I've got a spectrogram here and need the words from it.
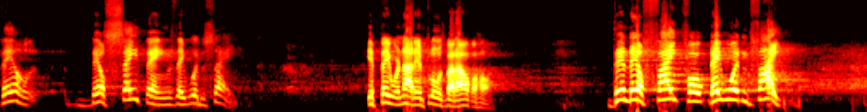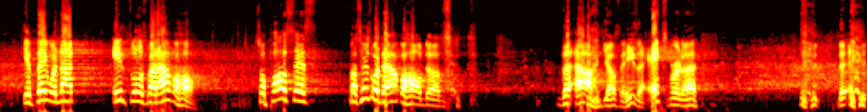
they'll they'll say things they wouldn't say if they were not influenced by the alcohol. Then they'll fight folk they wouldn't fight if they were not influenced by the alcohol. So Paul says, because here's what the alcohol does. the y'all say he's an expert. Uh, the,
